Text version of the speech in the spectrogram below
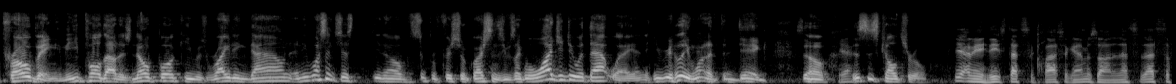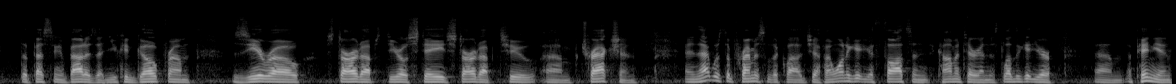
probing. I mean, he pulled out his notebook, he was writing down, and he wasn't just, you know, superficial questions. He was like, well, why'd you do it that way? And he really wanted to dig. So Yeah. this is cultural. Yeah, I mean, these, that's the classic Amazon, and that's that's the, the best thing about it is that you can go from zero startups, zero stage startup to um, traction, and that was the premise of the cloud, Jeff. I want to get your thoughts and commentary on this. Love to get your um, opinion.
